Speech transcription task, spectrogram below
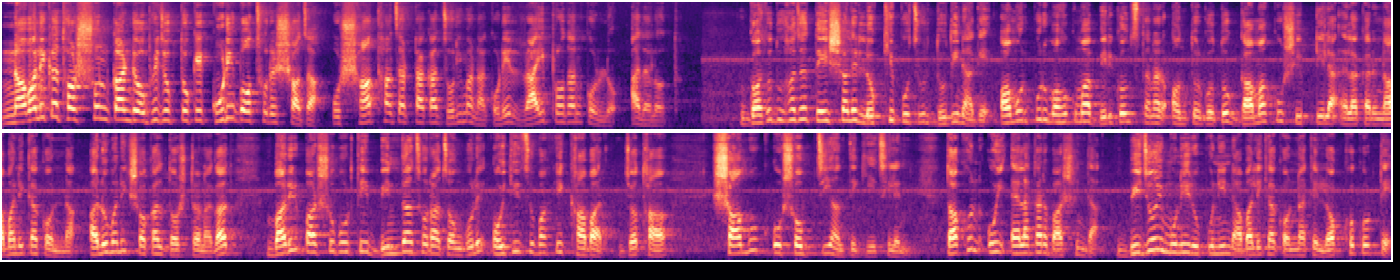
নাবালিকা ধর্ষণ কাণ্ডে অভিযুক্তকে কুড়ি বছরের সাজা ও সাত হাজার টাকা জরিমানা করে রায় প্রদান করল আদালত। গত দু সালের লক্ষ্মী পুজোর দুদিন আগে অমরপুর মহকুমা বীরগঞ্জ থানার অন্তর্গত গামাকু শিবটিলা এলাকার নাবালিকা কন্যা আনুমানিক সকাল দশটা নাগাদ বাড়ির পার্শ্ববর্তী বিন্দাছড়া জঙ্গলে ঐতিহ্যবাহী খাবার যথা শামুক ও সবজি আনতে গিয়েছিলেন। তখন ওই এলাকার বাসিন্দা বিজয় মুনি রূপুনি নাবালিকা কন্যাকে লক্ষ্য করতে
